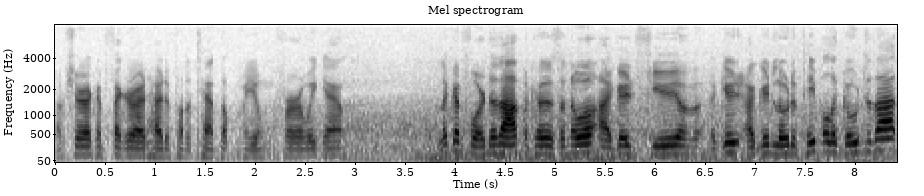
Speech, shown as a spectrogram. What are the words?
I'm sure I can figure out how to put a tent up my own for a weekend looking forward to that because I know a good few, a good, a good load of people that go to that.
